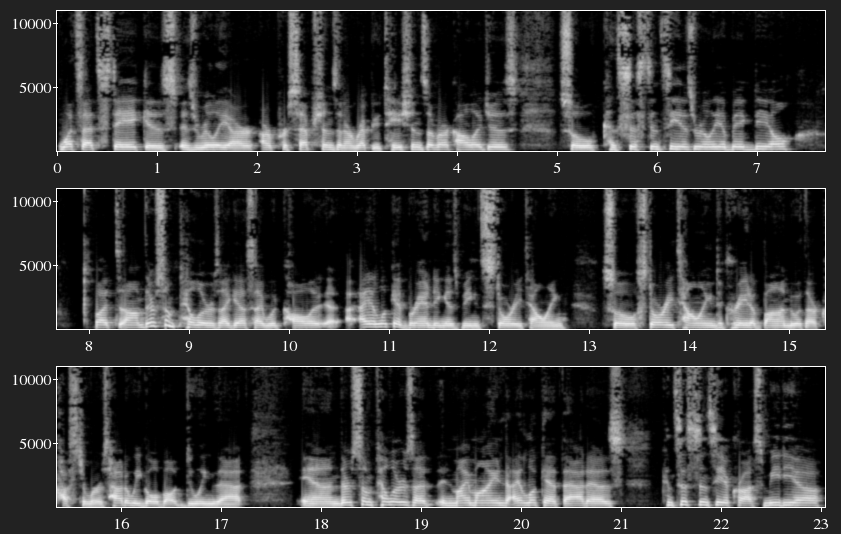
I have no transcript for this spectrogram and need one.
what's at stake is is really our, our perceptions and our reputations of our colleges. So consistency is really a big deal. But um, there's some pillars, I guess I would call it. I look at branding as being storytelling. So storytelling to create a bond with our customers. How do we go about doing that? And there's some pillars that, in my mind, I look at that as consistency across media,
